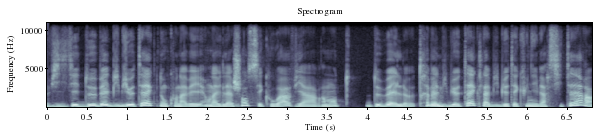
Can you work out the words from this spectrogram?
visiter deux belles bibliothèques. Donc, on, avait, on a de la chance, c'est qu'au Havre, il y a vraiment deux belles, très belles mmh. bibliothèques, la bibliothèque universitaire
